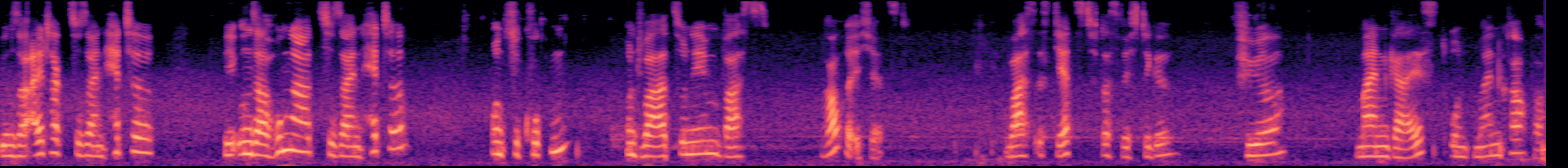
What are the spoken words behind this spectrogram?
wie unser Alltag zu sein hätte wie unser Hunger zu sein hätte und zu gucken und wahrzunehmen, was brauche ich jetzt? Was ist jetzt das Richtige für meinen Geist und meinen Körper?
